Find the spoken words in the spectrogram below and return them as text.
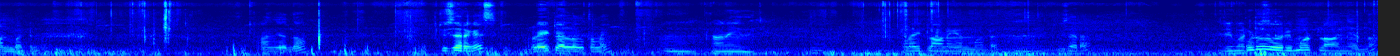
On button. ఆన్ చేద్దాం. చూసారా గైస్ లైట్లు వెలుగుతున్నాయి ఉమ్, ఆన్ అయింది. లైట్లు ఆన్ అయ్యాయి అనమాట చూసారా? రిమోట్ ఇప్పుడు రిమోట్లో ఆన్ చేద్దాం.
